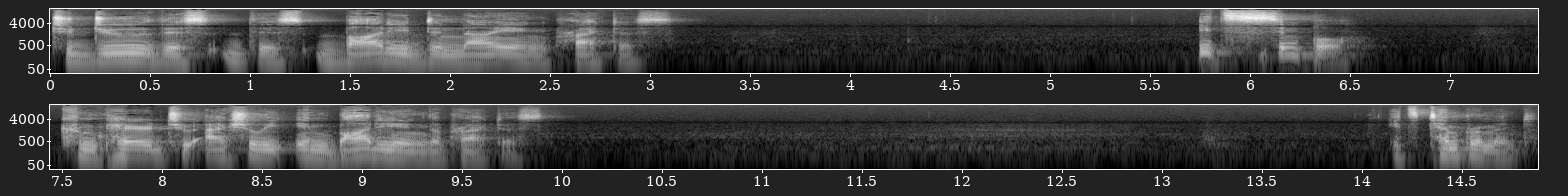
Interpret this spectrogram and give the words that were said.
to do this, this body denying practice, it's simple compared to actually embodying the practice. It's temperament.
